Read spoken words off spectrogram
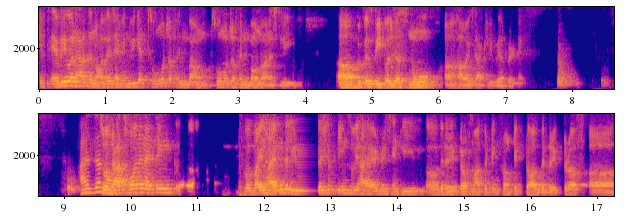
If everyone has the knowledge i mean we get so much of inbound so much of inbound honestly uh, because people just know uh, how exactly we are building As an so en- that's one and i think uh, while hiring the leadership teams we hired recently uh, the director of marketing from tiktok the director of uh,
